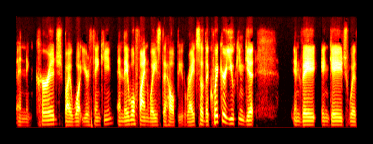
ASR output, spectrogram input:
and encouraged by what you're thinking and they will find ways to help you right so the quicker you can get engage with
